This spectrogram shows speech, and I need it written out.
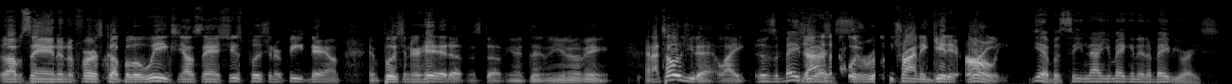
I'm saying in the first couple of weeks, you know, what I'm saying she was pushing her feet down and pushing her head up and stuff. You know, you know what I mean? And I told you that, like, It was a baby race. was really trying to get it early. Yeah, but see now you're making it a baby race.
